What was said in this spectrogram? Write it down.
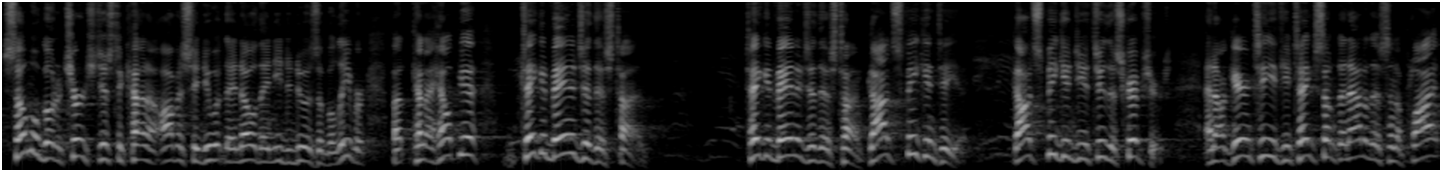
some will go to church just to kind of obviously do what they know they need to do as a believer. But can I help you? Take advantage of this time. Take advantage of this time. God's speaking to you. God's speaking to you through the scriptures. And I'll guarantee you, if you take something out of this and apply it,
